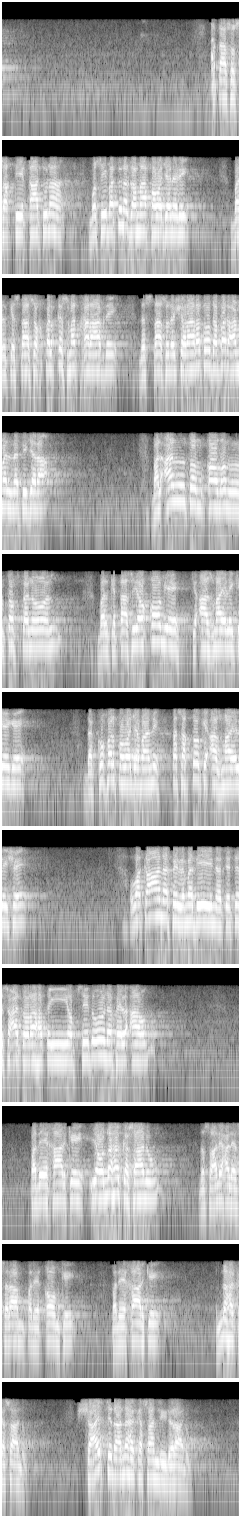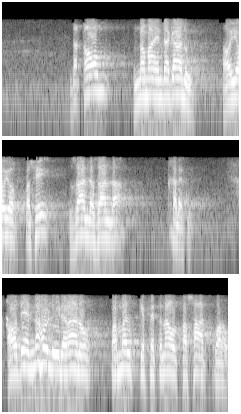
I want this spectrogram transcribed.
اتاسو سختی قاتونا، مصیبتونا زما پوجن دے. بلکہ ستاسو خپل قسمت خراب دے. دستاسو دا شرارتو دا بد عمل نتیجہ دا. بل انتم قوم تفتنون. بلکہ تاسو یو قوم یہ کہ آزمائے لکھے گے دا کفر پا وجبانے تسختوں کے آزمائے شے وکان فی المدینة تسعت رہطی یفسدون فی الارض. پدے خار کے یو نہ کسانو دا صالح علیہ السلام پدے قوم کے پدے خار کے نہ کسانو. شاید چدا نہ کسان لیڈرانو. دا قوم نمائندگانو. او یو یو پسے زان لزان لا خلقو او دے نہو لیڈرانو پا ملک کے فتنہ و فساد خورو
